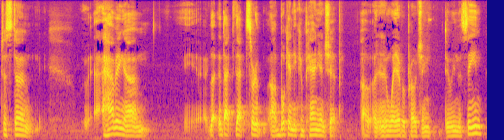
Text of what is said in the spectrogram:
just um, having um, that that sort of uh, bookending companionship uh, in a way of approaching doing the scene.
